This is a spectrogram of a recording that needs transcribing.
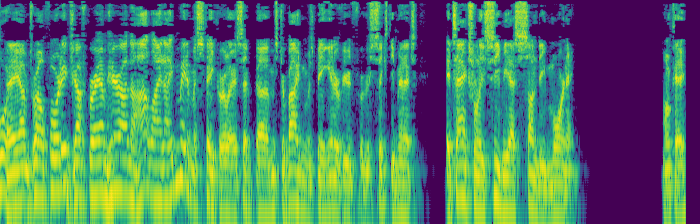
1240. Hey, I'm 1240. Jeff Graham here on the hotline. I made a mistake earlier. I said uh, Mr. Biden was being interviewed for 60 minutes. It's actually CBS Sunday morning. Okay.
